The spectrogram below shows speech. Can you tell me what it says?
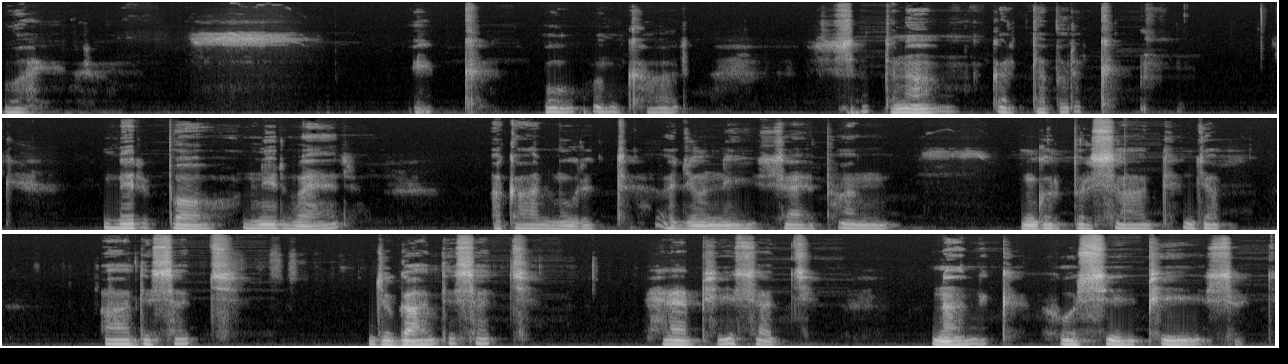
ਵਾਹਿਗੁਰੂ ਇੱਕ ਓੰਕਾਰ ਸਤਨਾਮ ਕਰਤਾ ਪੁਰਖ ਨਿਰਭਉ ਨਿਰਵੈਰ ਅਕਾਲ ਮੂਰਤ ਅਜੂਨੀ ਸੈਭੰ ਗੁਰ ਪ੍ਰਸਾਦ ਜਪ ਆਦਿ ਸੱਚ ਜੁਗਾਦ ਸੱਚ, ਹੈ ਵੀ ਸੱਚ, ਨਾਨਕ ਹੋਸੀ ਵੀ ਸੱਚ।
